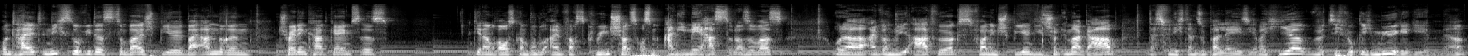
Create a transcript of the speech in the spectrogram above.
Und halt nicht so, wie das zum Beispiel bei anderen Trading Card Games ist, die dann rauskommen, wo du einfach Screenshots aus dem Anime hast oder sowas. Oder einfach nur die Artworks von den Spielen, die es schon immer gab. Das finde ich dann super lazy. Aber hier wird sich wirklich Mühe gegeben, ja.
